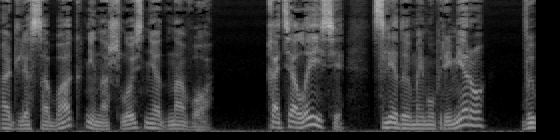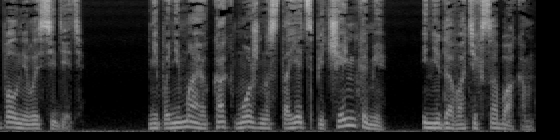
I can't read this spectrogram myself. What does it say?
А для собак не нашлось ни одного — хотя Лейси, следуя моему примеру, выполнила сидеть. Не понимаю, как можно стоять с печеньками и не давать их собакам,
